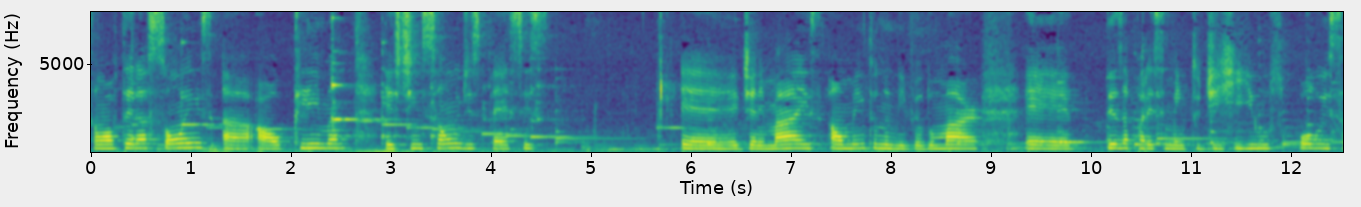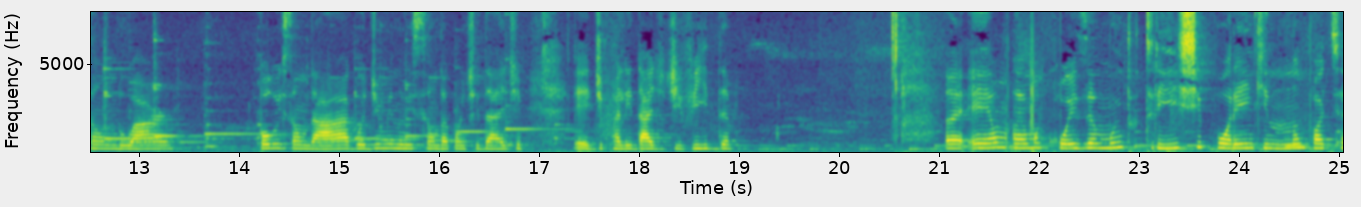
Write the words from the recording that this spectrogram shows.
são alterações ao clima, extinção de espécies é, de animais, aumento no nível do mar, é, desaparecimento de rios, poluição do ar, poluição da água, diminuição da quantidade é, de qualidade de vida. É, é, é uma coisa muito triste, porém que não pode se,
